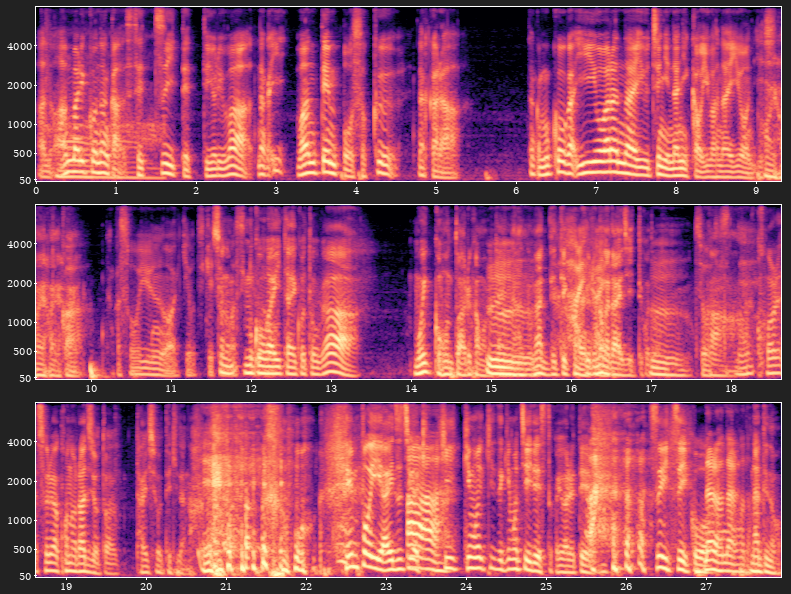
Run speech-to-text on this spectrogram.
あの、あんまりこうなんかせっついてっていうよりは、なんかいワンテンポ遅く、だから、なんか向こうが言い終わらないうちに何かを言わないようにはいはいはいはとか、なんかそういうのは気をつけてますけど。向こうが言いたいことがもう一個本当あるかもみたいなのが出てくるのが大事ってこと、うん、そうですね。これそれはこのラジオとは対照的だなえ もうテンポいい相づちがきき気持ちいい気持ちいいですとか言われて ついついこうなるほど、なるほど。なんていうの？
